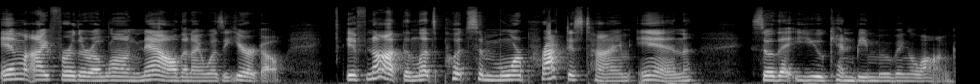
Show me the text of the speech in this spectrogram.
am I further along now than I was a year ago? If not, then let's put some more practice time in so that you can be moving along.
